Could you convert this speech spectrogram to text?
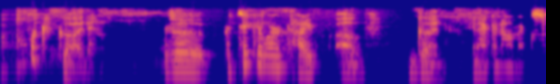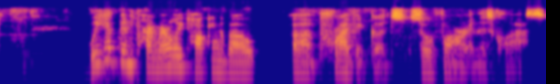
A public good is a particular type of good in economics. We have been primarily talking about uh, private goods so far in this class.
